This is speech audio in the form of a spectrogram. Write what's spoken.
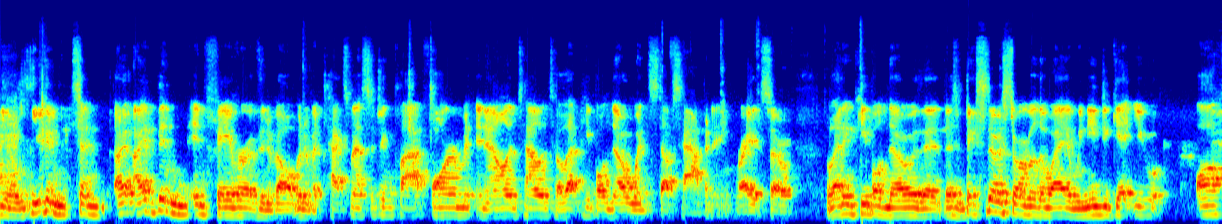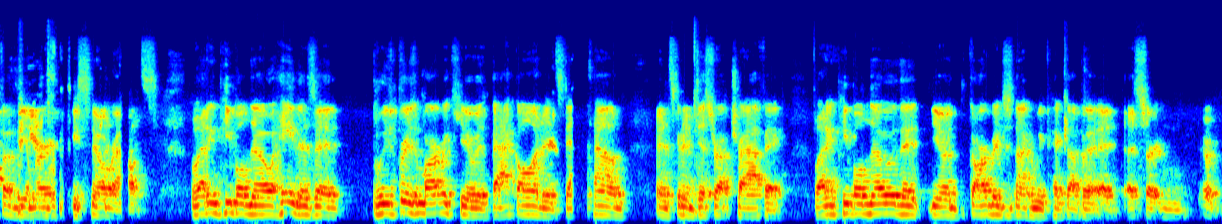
you know, you can send. I, have been in favor of the development of a text messaging platform in Allentown to let people know when stuff's happening, right? So letting people know that there's a big snowstorm on the way and we need to get you off of the emergency snow routes. Letting people know, hey, there's a Blues Brews and Barbecue is back on and it's downtown and it's going to disrupt traffic. Letting people know that you know garbage is not going to be picked up at a certain or,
